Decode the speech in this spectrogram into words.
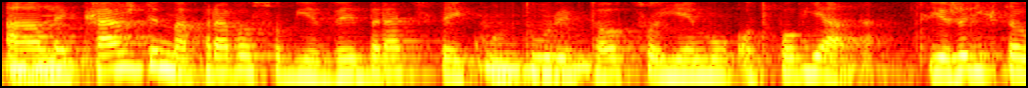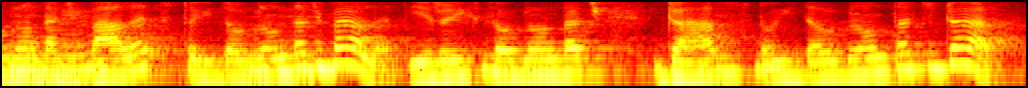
ale każdy ma prawo sobie wybrać z tej kultury to, co jemu odpowiada. Jeżeli chce oglądać balet, to idę oglądać balet. Jeżeli chce oglądać jazz, to idę oglądać jazz.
